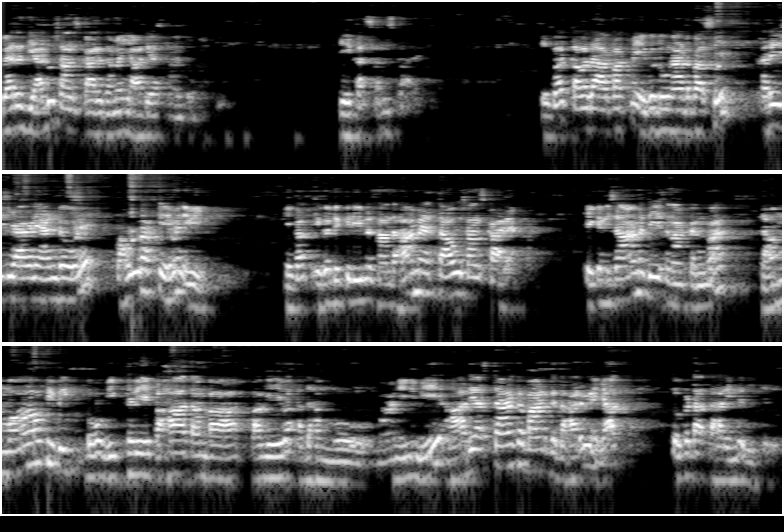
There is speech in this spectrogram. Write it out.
වැරදි අඩු සංස්කාරය තමයි ආර්ය අෂ්ටාංග ඒක සංස්කාරය. ඒකත් කවදාකවත් මේ ඒකට උනාට පස්සේ හරි කියාගෙන යන්න ඕනේ බහුරක් එහෙම නෙවෙයි. ඒකත් එකට කිරීම සඳහාම ඇත්තා වූ සංස්කාරයක්. ඒක නිසාම දේශනා කරනවා ධම්මාපි බොහෝ වික්‍රේ පහතම්බා වගේව අධම්මෝ. මානිනි මේ ආර්ය අෂ්ටාංග මාර්ග ධර්මයක් ඔබට අතහරින්න දීලා.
